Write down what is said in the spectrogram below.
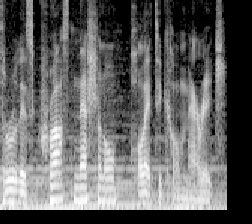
through this cross-national political marriage.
